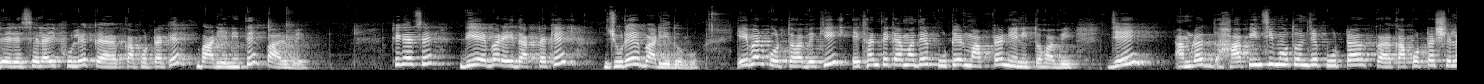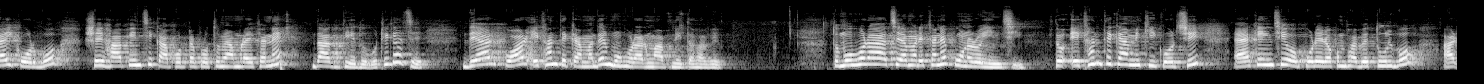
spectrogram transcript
যে সেলাই খুলে কাপড়টাকে বাড়িয়ে নিতে পারবে। ঠিক আছে? দিয়ে এবার এই দাগটাকে জুড়ে বাড়িয়ে দেবো। এবার করতে হবে কি? এখান থেকে আমাদের পুটের মাপটা নিয়ে নিতে হবে। যে আমরা হাফ ইঞ্চি মতন যে পুটটা কাপড়টা সেলাই করব, সেই হাফ ইঞ্চি কাপড়টা প্রথমে আমরা এখানে দাগ দিয়ে দেবো, ঠিক আছে? দেওয়ার পর এখান থেকে আমাদের মোহরার মাপ নিতে হবে। তো মোহরা আছে আমার এখানে পনেরো ইঞ্চি। তো এখান থেকে আমি কি করছি? এক ইঞ্চি ওপরে এরকমভাবে তুলবো আর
